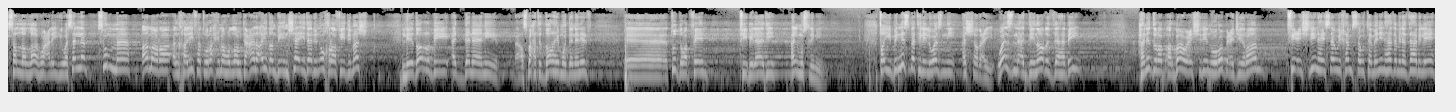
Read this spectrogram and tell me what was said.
صلى الله عليه وسلم. ثم أمر الخليفة رحمه الله تعالى أيضا بإنشاء دار أخرى في دمشق. لضرب الدنانير. أصبحت الدراهم والدنانير آه، تضرب فين؟ في بلاد المسلمين. طيب بالنسبة للوزن الشرعي وزن الدينار الذهبي هنضرب 24 وربع جرام. في 20 هيساوي 85 هذا من الذهب الايه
